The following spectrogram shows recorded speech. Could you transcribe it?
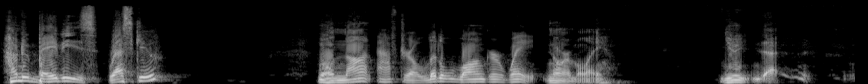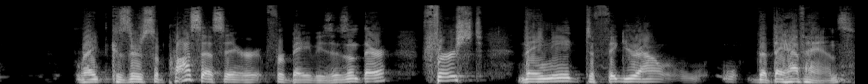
How do babies rescue? Well, not after a little longer wait normally. You, uh, right? Because there's some process there for babies, isn't there? First, they need to figure out that they have hands.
